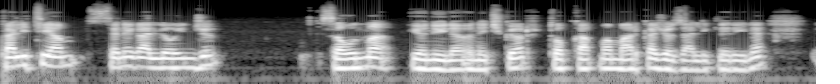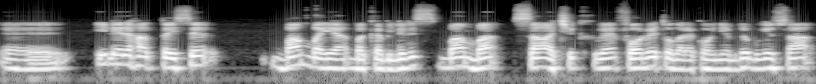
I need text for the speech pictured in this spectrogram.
Kali Tiam Senegalli oyuncu savunma yönüyle öne çıkıyor. Top kapma, markaj özellikleriyle. E, ileri hatta ise Bamba'ya bakabiliriz. Bamba sağ açık ve forvet olarak oynayabiliyor. Bugün sağ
